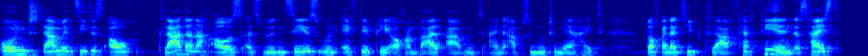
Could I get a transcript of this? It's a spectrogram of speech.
Und damit sieht es auch klar danach aus, als würden CSU und FDP auch am Wahlabend eine absolute Mehrheit doch relativ klar verfehlen. Das heißt,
